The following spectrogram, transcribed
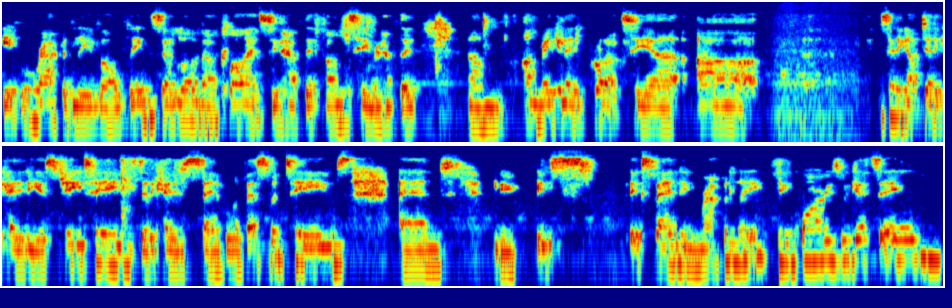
it rapidly evolving. So a lot of our clients who have their funds here and have their um, unregulated products here are setting up dedicated ESG teams, dedicated sustainable investment teams, and you know it's expanding rapidly. The inquiries we're getting.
